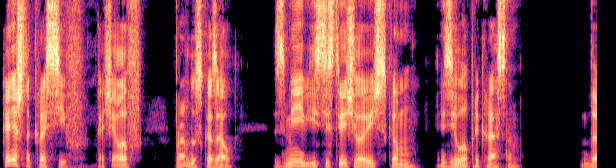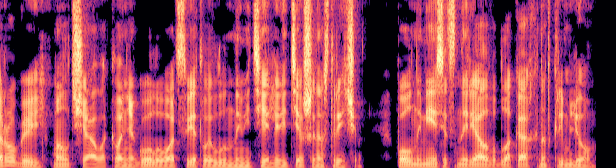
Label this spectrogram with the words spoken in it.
Конечно, красив. Качалов правду сказал. Змей в естестве человеческом зело прекрасном. Дорогой молчала, клоня голову от светлой лунной метели, летевшей навстречу. Полный месяц нырял в облаках над Кремлем.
